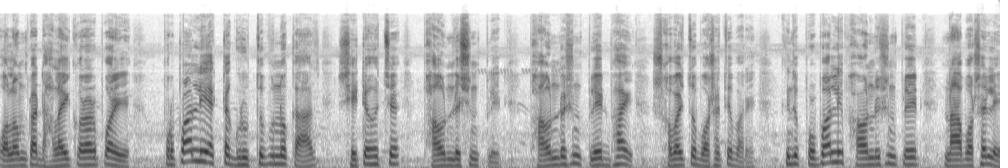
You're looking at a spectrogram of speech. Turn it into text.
কলমটা ঢালাই করার পরে প্রপারলি একটা গুরুত্বপূর্ণ কাজ, সেটা হচ্ছে ফাউন্ডেশন প্লেট ফাউন্ডেশন প্লেট ভাই সবাই তো বসাতে পারে, কিন্তু প্রপারলি ফাউন্ডেশন প্লেট না বসালে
